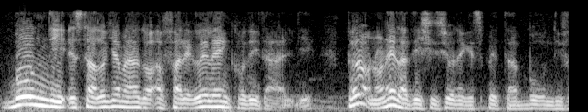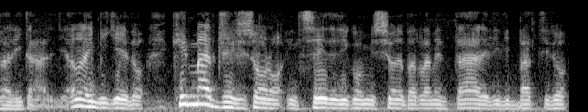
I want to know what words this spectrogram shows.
Bondi è stato chiamato a fare l'elenco dei tagli, però non è la decisione che spetta a Bondi fare i tagli. Allora io mi chiedo che margini ci sono in sede di commissione parlamentare, di dibattito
